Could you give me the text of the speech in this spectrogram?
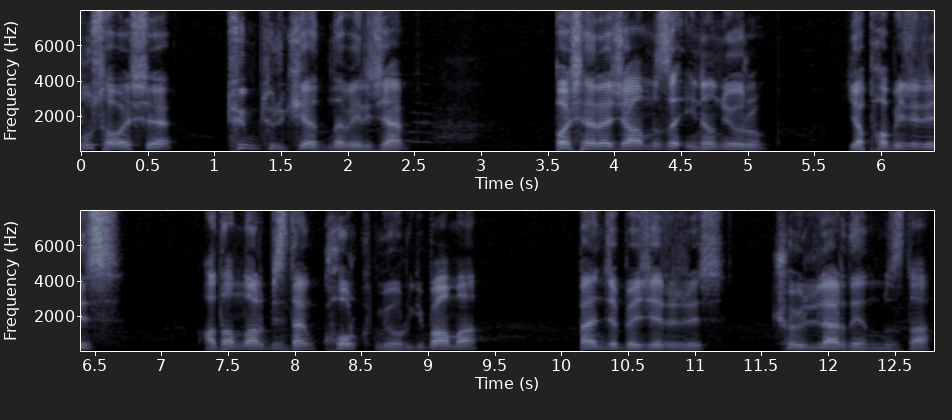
Bu savaşı tüm Türkiye adına vereceğim. Başaracağımıza inanıyorum. Yapabiliriz. Adamlar bizden korkmuyor gibi ama Bence beceririz. Köylüler de yanımızda.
